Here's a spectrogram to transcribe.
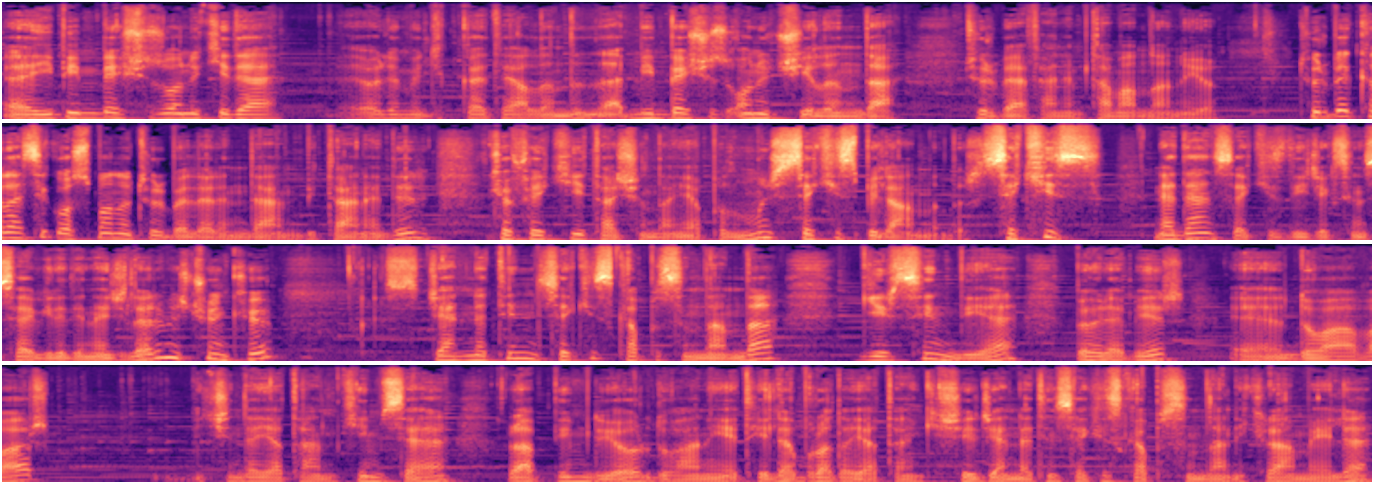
E, 1512'de ölümü dikkate alındığında 1513 yılında türbe efendim tamamlanıyor. Türbe klasik Osmanlı türbelerinden bir tanedir. Köfeki taşından yapılmış 8 planlıdır. 8. Neden 8 diyeceksiniz sevgili dinleyicilerimiz? Çünkü cennetin sekiz kapısından da girsin diye böyle bir e, dua var. İçinde yatan kimse Rabbim diyor dua niyetiyle burada yatan kişi cennetin sekiz kapısından ikram eyle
